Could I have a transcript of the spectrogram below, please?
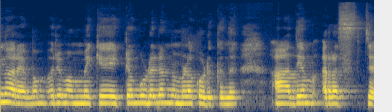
എന്ന് പറയുമ്പം ഒരു അമ്മയ്ക്ക് ഏറ്റവും കൂടുതലും നമ്മൾ കൊടുക്കുന്നത് ആദ്യം റെസ്റ്റ്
